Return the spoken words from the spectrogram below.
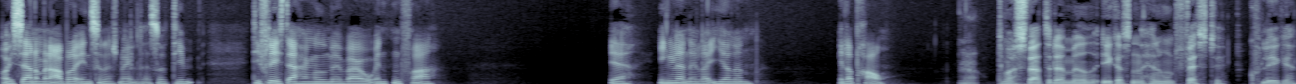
Og især når man arbejder internationalt. Altså, de, de fleste, jeg hang ud med, var jo enten fra ja, England eller Irland eller Prag. Det var svært det der med ikke at sådan have nogle faste kollegaer.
